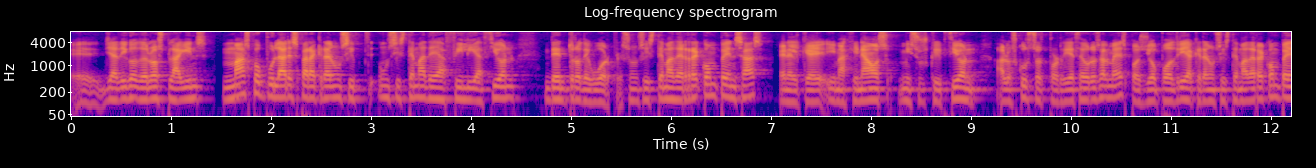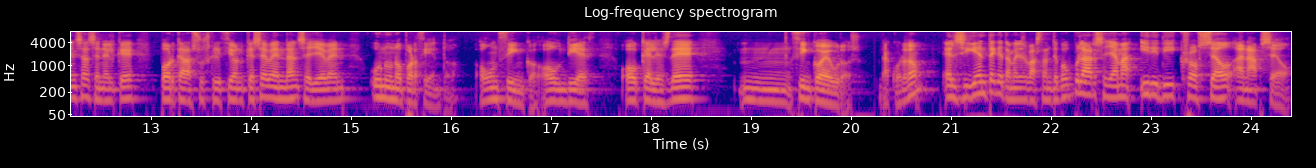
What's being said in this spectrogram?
eh, ya digo, de los plugins más populares para crear un, sistema de afiliación dentro de WordPress. Un sistema de recompensas en el que, imaginaos mi suscripción a los cursos por 10 euros al mes, pues yo podría crear un sistema de recompensas en el que por cada suscripción que se vendan se lleven un 1%, o un 5, o un 10, o que les dé 5 mm, euros. ¿De acuerdo? El siguiente, que también es bastante popular, se llama EDD Cross Sell and Upsell.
